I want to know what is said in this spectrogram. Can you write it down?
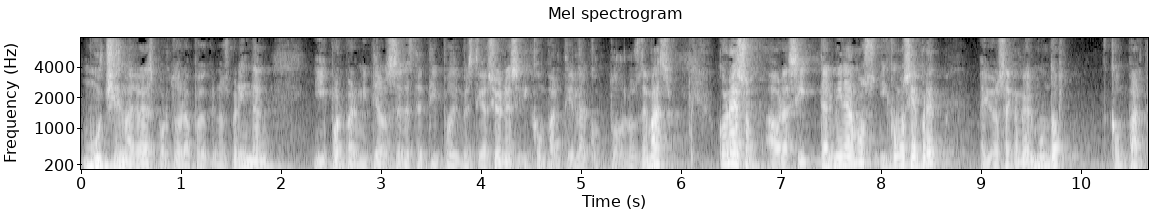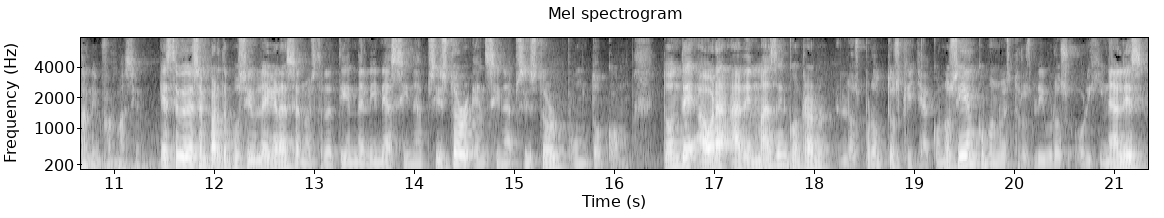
Muchísimas gracias por todo el apoyo que nos brindan y por permitirnos hacer este tipo de investigaciones y compartirla con todos los demás. Con eso, ahora sí, terminamos y como siempre, ayúdanos a cambiar el mundo compartan la información. Este video es en parte posible gracias a nuestra tienda en línea Synapsis Store en synapsistore.com, donde ahora además de encontrar los productos que ya conocían, como nuestros libros originales,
